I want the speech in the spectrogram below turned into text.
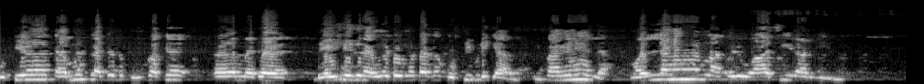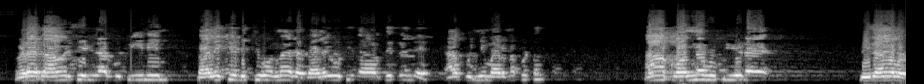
കുട്ടികളെ തമ്മിൽ തട്ടുന്ന മുമ്പൊക്കെ മറ്റേ ദേശീയത്തിന് അങ്ങോട്ടും ഇങ്ങോട്ടൊക്കെ കുത്തി പിടിക്കാറുണ്ട് ഇപ്പൊ അങ്ങനെയല്ല. കൊല്ലണം എന്നുള്ള ഒരു വാശിയിലാണ് ചെയ്യുന്നത്. ഇവിടെ താമരശ്ശേരിയിൽ ആ കുട്ടീനെയും തലയ്ക്കടിച്ചു കൊന്നാലേ തലയൂട്ടി തകർത്തിട്ടല്ലേ ആ കുഞ്ഞ് മരണപ്പെട്ടത്? ആ കൊന്ന കുട്ടിയുടെ പിതാവ്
